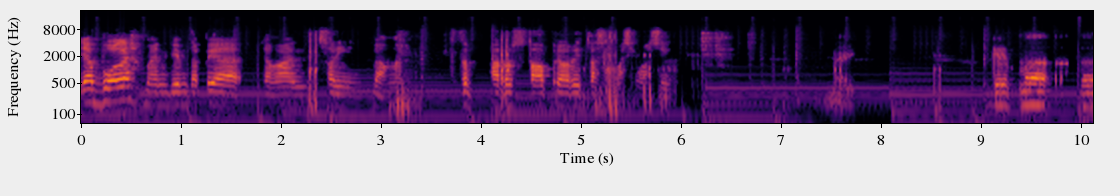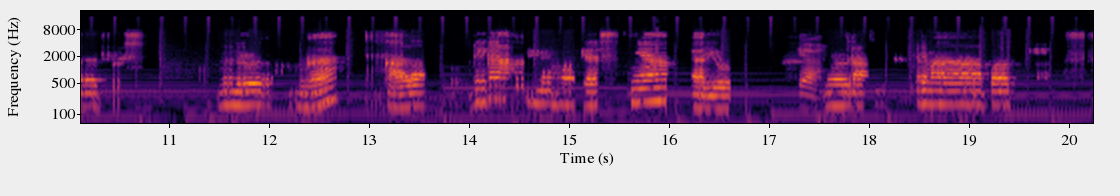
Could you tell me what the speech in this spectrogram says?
Ya boleh main game tapi ya jangan sering banget. Tetap harus tahu prioritas masing-masing. Baik. Oke, me- eh, terus menurut enggak kalau ini kan aku di podcastnya Aryo ya. Menurut aku tema podcast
